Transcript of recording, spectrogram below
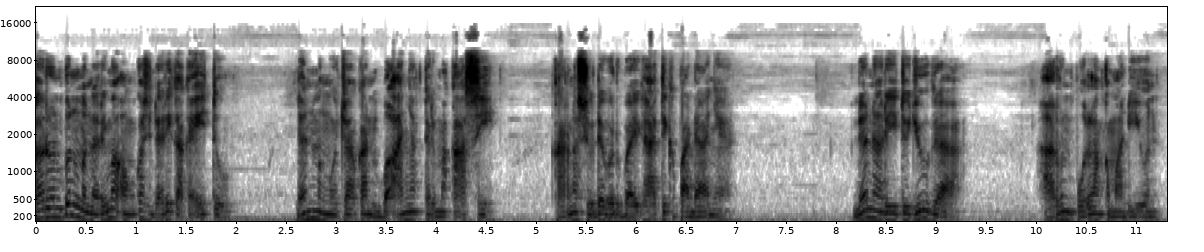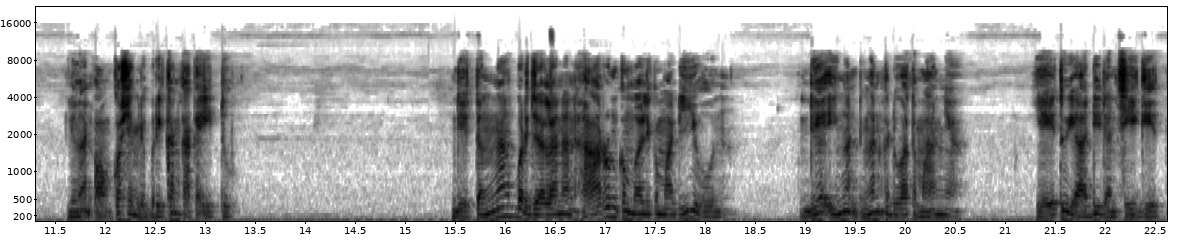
Harun pun menerima ongkos dari kakek itu dan mengucapkan banyak terima kasih karena sudah berbaik hati kepadanya. Dan hari itu juga, Harun pulang ke Madiun dengan ongkos yang diberikan kakek itu. Di tengah perjalanan Harun kembali ke Madiun, dia ingat dengan kedua temannya yaitu Yadi dan Sigit,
